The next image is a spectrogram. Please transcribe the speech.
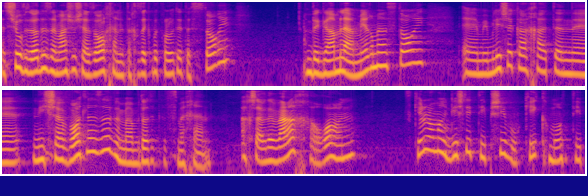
אז שוב, זה עוד איזה משהו שיעזור לכם לתחזק בקלות את הסטורי, וגם להמיר מהסטורי, אה, מבלי שככה אתן אה, נשאבות לזה ומאבדות את עצמכן. עכשיו, דבר אחרון, זה כאילו לא מרגיש לי טיפ שיווקי כמו טיפ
